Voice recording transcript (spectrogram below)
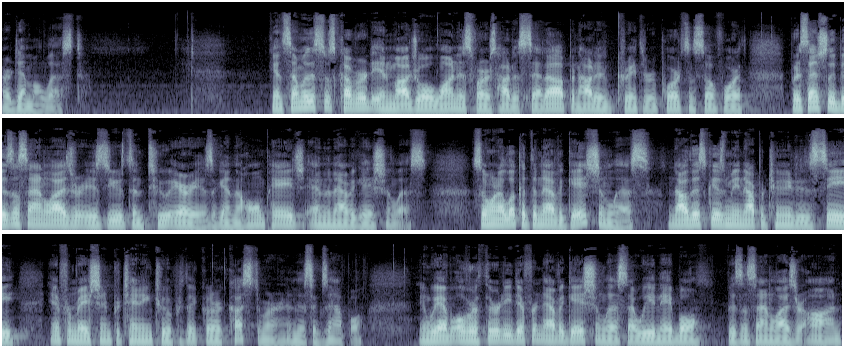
our demo list. Again, some of this was covered in Module 1 as far as how to set up and how to create the reports and so forth. But essentially, Business Analyzer is used in two areas. Again, the home page and the navigation list. So when I look at the navigation list, now this gives me an opportunity to see information pertaining to a particular customer in this example. And we have over 30 different navigation lists that we enable Business Analyzer on,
